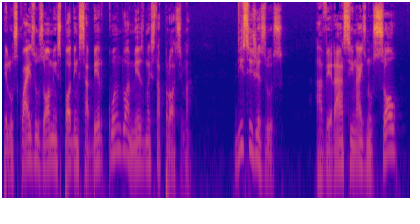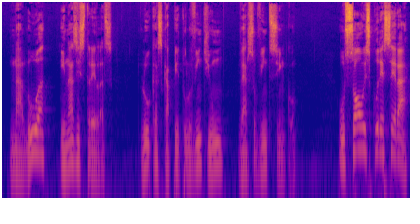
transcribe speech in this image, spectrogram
pelos quais os homens podem saber quando a mesma está próxima. Disse Jesus: Haverá sinais no sol, na lua e nas estrelas. Lucas capítulo 21, verso 25. O sol escurecerá,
